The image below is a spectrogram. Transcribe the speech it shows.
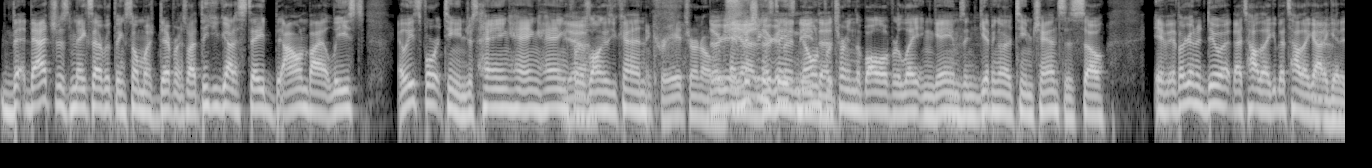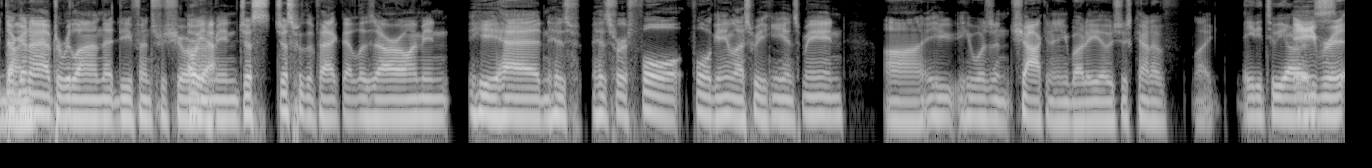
That that just makes everything so much different. So I think you got to stay down by at least at least 14. Just hang, hang, hang for as long as you can. And create turnovers. They're And Yeah, Michigan they're State's known for turning the ball over late in games and Mhm. giving other team chances. So if, if they're going to do it, that's how they that's how they got to Yeah, get it done. They're gonna have to rely on that defense for sure. Oh, yeah. I mean, just just with the fact that Lazaro, I mean, he had his his first full full game last week against Maine. Uh, he he wasn't shocking anybody. It was just kind of like 82 yards. average,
